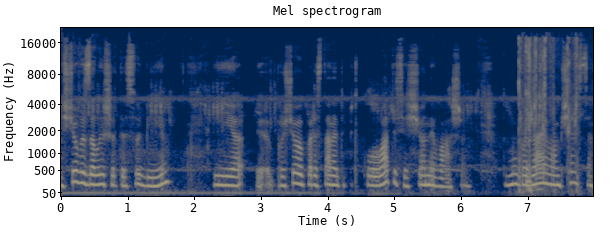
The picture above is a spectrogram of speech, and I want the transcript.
що ви залишите собі, і е, про що ви перестанете підкулуватися, що не ваше. Тому бажаю вам щастя.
